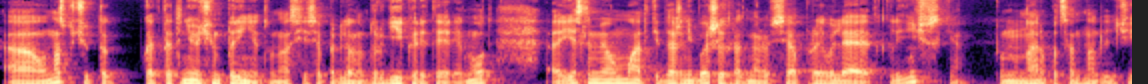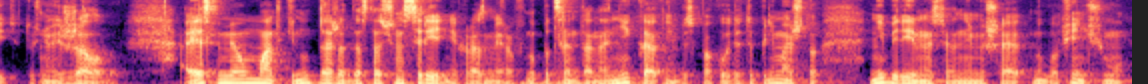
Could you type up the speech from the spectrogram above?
А у нас почему-то как-то это не очень принято, у нас есть определенные другие критерии. Но вот э, если миоматки даже небольших размеров себя проявляет клинически, то, ну, наверное, пациента надо лечить, то есть у него есть жалобы. А если миоматки, ну, даже достаточно средних размеров, но пациента она никак не беспокоит, и ты понимаешь, что ни беременность она не мешает, ну, вообще ничему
